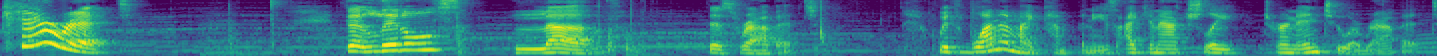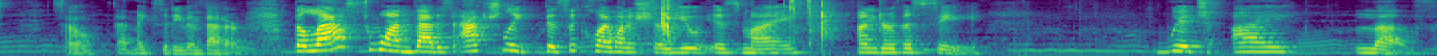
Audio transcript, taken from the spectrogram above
Carrot. The littles love this rabbit. With one of my companies, I can actually turn into a rabbit. So that makes it even better. The last one that is actually physical I want to show you is my Under the Sea, which I love.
